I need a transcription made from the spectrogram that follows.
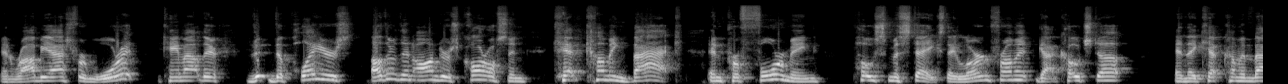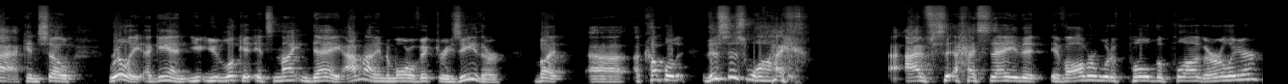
and Robby Ashford wore it, came out there. The, the players, other than Anders Carlson, kept coming back and performing post mistakes. They learned from it, got coached up, and they kept coming back. And so, really, again, you, you look at it's night and day. I'm not into moral victories either, but uh, a couple. This is why I've I say that if Auburn would have pulled the plug earlier,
